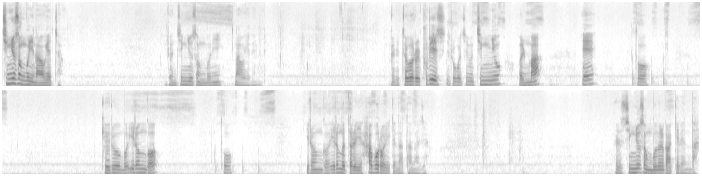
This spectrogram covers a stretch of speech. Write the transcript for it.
직류 성분이 나오겠죠. 이런 직류 성분이 나오게 됩니다. 여기 저거를 프리로 고치면 직류 얼마에 또 교류 뭐 이런 거 또 이런 거 이런 것들의 합으로 이렇게 나타나죠. 그래서 직류 성분을 갖게 된다.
